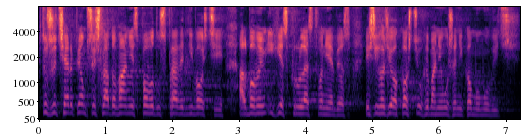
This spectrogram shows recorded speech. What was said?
którzy cierpią prześladowanie z powodu sprawiedliwości, albowiem ich jest Królestwo Niebios. Jeśli chodzi o Kościół, chyba nie muszę nikomu mówić.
